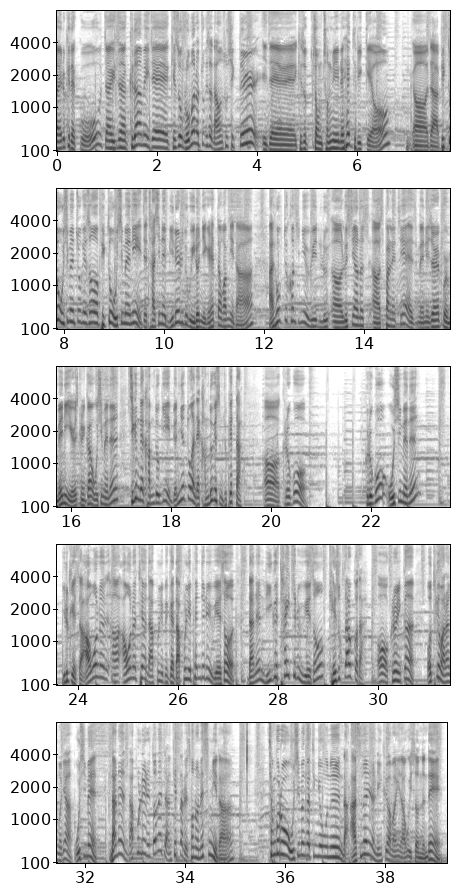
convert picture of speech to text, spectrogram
자 이렇게 됐고 자 이제 그 다음에 이제 계속 로마노 쪽에서 나온 소식들 이제 계속 좀 정리를 해드릴게요. 어 자 빅터 오시맨 쪽에서 빅터 오시맨이 이제 자신의 미래를 두고 이런 얘기를 했다고 합니다. I hope to continue with Lu, 어, Luciano 어, Spalletti as manager for many years. 그러니까 오시맨은 지금 내 감독이 몇 년 동안 내 감독이었으면 좋겠다. 어 그러고 그리고 오시맨은 이렇게 했어. Uh, I wanna tear 나폴리. 그러니까 나폴리 팬들을 위해서 나는 리그 타이틀을 위해서 계속 싸울 거다. 어, 그러니까 어떻게 말한 거냐? 오시면 나는 나폴리를 떠나지 않겠다를 선언했습니다. 참고로 오시면 같은 경우는 나- 아스날이랑 링크가 많이 나오고 있었는데,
